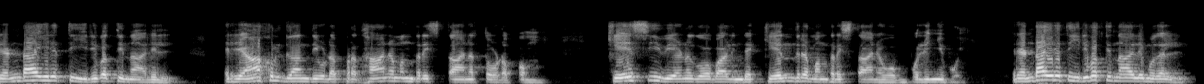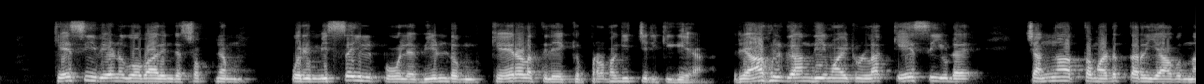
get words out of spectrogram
രണ്ടായിരത്തി ഇരുപത്തിനാലിൽ രാഹുൽ ഗാന്ധിയുടെ പ്രധാനമന്ത്രി സ്ഥാനത്തോടൊപ്പം കെ സി വേണുഗോപാലിന്റെ കേന്ദ്രമന്ത്രി സ്ഥാനവും പൊലിഞ്ഞുപോയി. രണ്ടായിരത്തി ഇരുപത്തിനാല് മുതൽ കെ സി വേണുഗോപാലിന്റെ സ്വപ്നം ഒരു മിസൈൽ പോലെ വീണ്ടും കേരളത്തിലേക്ക് പ്രവഹിച്ചിരിക്കുകയാണ്. രാഹുൽ ഗാന്ധിയുമായിട്ടുള്ള കെ സിയുടെ ചങ്ങാത്തം അടുത്തറിയാവുന്ന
